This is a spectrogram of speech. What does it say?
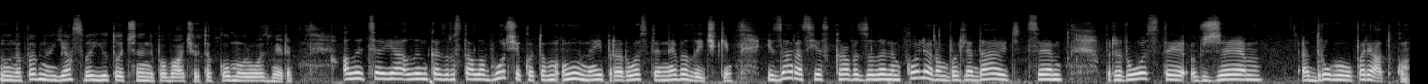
Ну, напевно, я свою точно не побачу в такому розмірі. Але ця ялинка зростала в горщику, тому у неї прирости невеличкі. І зараз яскраво зеленим кольором виглядають це прирости вже другого порядку.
